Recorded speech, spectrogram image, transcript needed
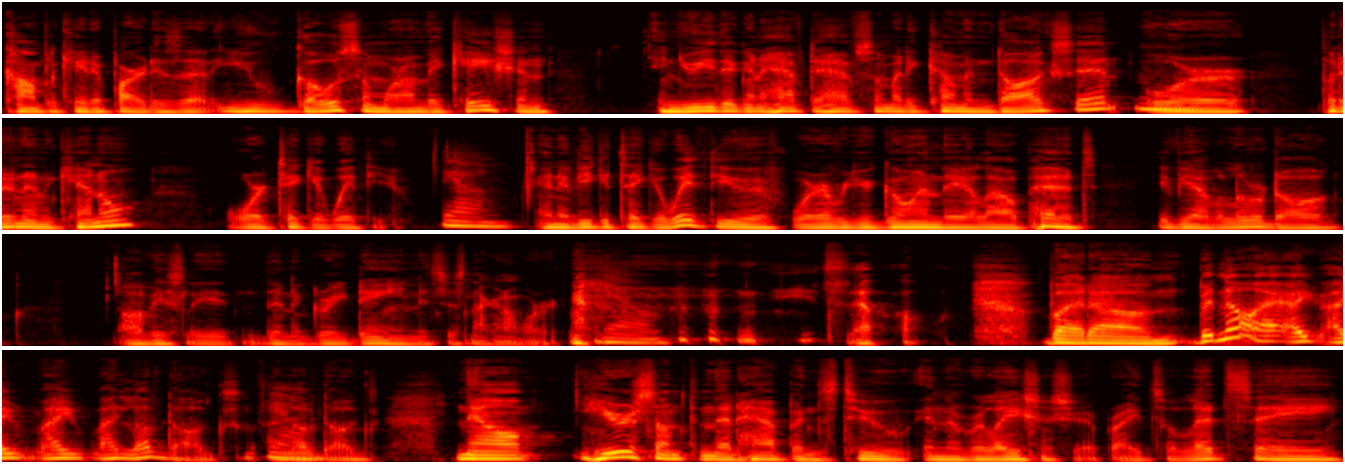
complicated part is that you go somewhere on vacation and you're either going to have to have somebody come and dog sit mm. or put it in a kennel or take it with you. yeah, And if you could take it with you, if wherever you're going they allow pets, if you have a little dog, obviously then a Great Dane, it's just not going to work. yeah, so but um but no I, I i i love dogs. I love dogs. Now here's something that happens too in a relationship right? So let's say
